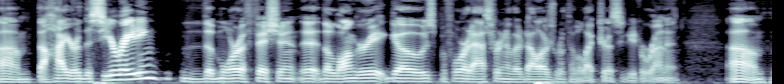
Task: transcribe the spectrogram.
um, the higher the SEER rating, the more efficient, the, the, longer it goes before it asks for another dollar's worth of electricity to run it. Um,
